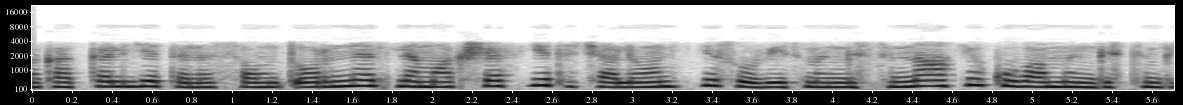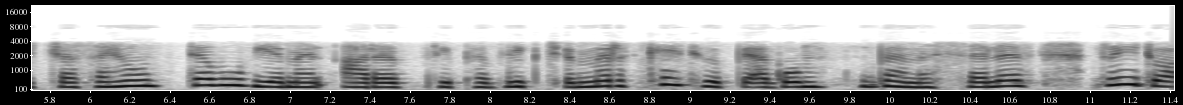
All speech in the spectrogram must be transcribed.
መካከል የተነሳውን ጦርነት ለማክሸፍ የተቻለውን የሶቪየት መንግስትና የኩባ መንግስትን ብቻ ሳይሆን ደቡብ የመን አረብ ሪፐብሊክ ጭምር ከኢትዮጵያ ጎን በመሰለፍ ድሬዳዋ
